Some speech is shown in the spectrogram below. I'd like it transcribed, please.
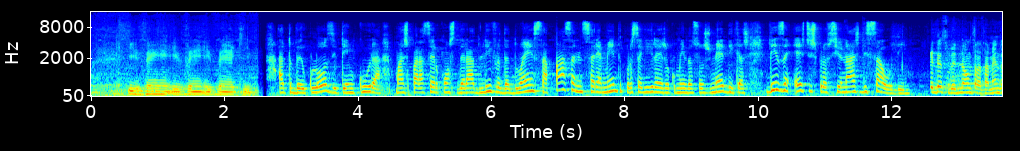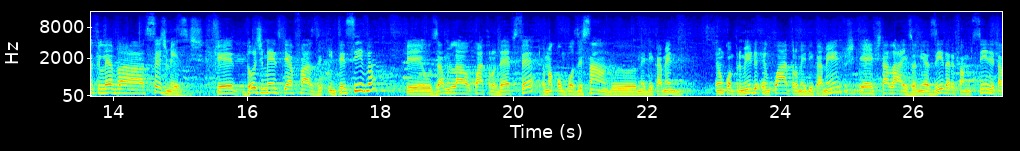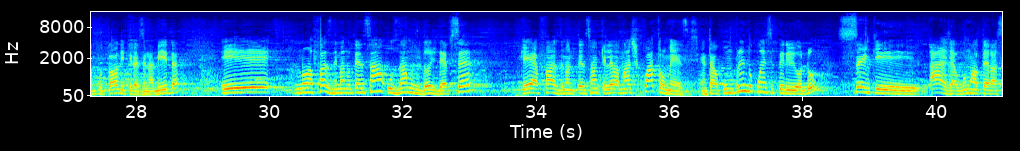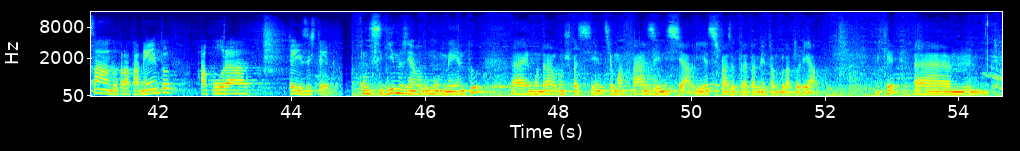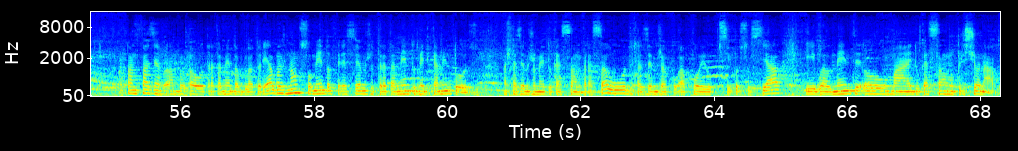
e vêm e vêm e vêm aqui. A tuberculose tem cura, mas para ser considerado livre da doença, passa necessariamente por seguir as recomendações médicas, dizem estes profissionais de saúde. É um tratamento que leva seis meses, que é dois meses que é a fase intensiva, que usamos lá o 4-DFC, é uma composição do medicamento, é um comprimido em quatro medicamentos, que está lá isoniazida, rifampicina, etamputol e pirazinamida. E na fase de manutenção, usamos os dois DFC, que é a fase de manutenção que leva mais quatro meses. Então, cumprindo com esse período, sem que haja alguma alteração no tratamento, a cura tem existido. Conseguimos em algum momento uh, encontrar alguns pacientes em uma fase inicial e esses fazem o tratamento ambulatorial. Okay? Um, quando fazem o tratamento ambulatorial, nós não somente oferecemos o tratamento medicamentoso, nós fazemos uma educação para a saúde, fazemos apoio psicossocial e, igualmente, uma educação nutricional.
